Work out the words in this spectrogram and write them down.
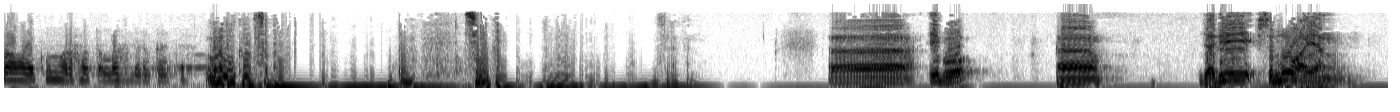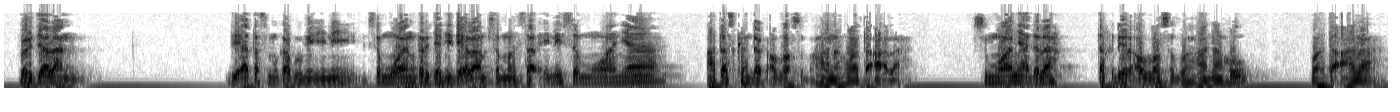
Assalamualaikum warahmatullahi wabarakatuh. Waalaikumsalam warahmatullahi wabarakatuh. Silakan. Silakan. Uh, Ibu, uh, jadi semua yang berjalan di atas muka bumi ini, semua yang terjadi di alam semesta ini semuanya atas kehendak Allah Subhanahu wa taala. Semuanya adalah takdir Allah Subhanahu wa taala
